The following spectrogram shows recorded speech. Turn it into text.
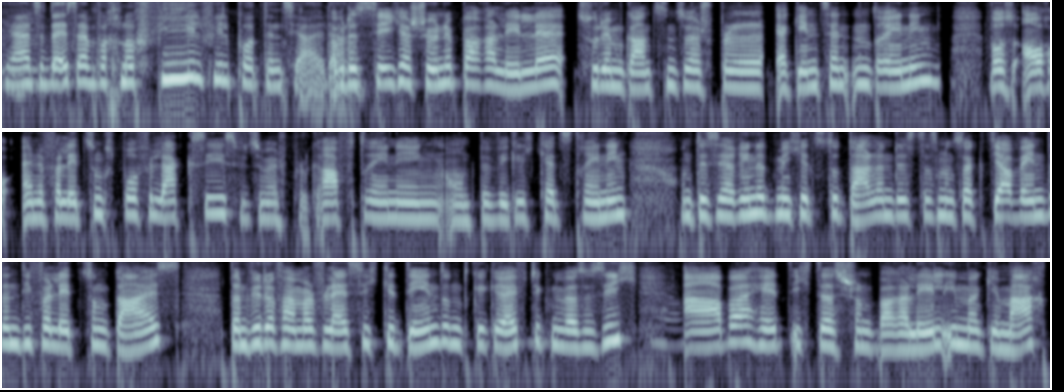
Ja, also da ist einfach noch viel, viel Potenzial da. Aber das sehe ich eine schöne Parallele zu dem ganzen zum Beispiel ergänzenden Training, was auch eine Verletzungsprophylaxe ist, wie zum Beispiel Krafttraining und Beweglichkeitstraining. Und das erinnert mich jetzt total an das, dass man sagt, ja, wenn dann die Verletzung da ist, dann wird auf einmal fleißig gedehnt und gekräftigt und was weiß ich, aber hätte ich das schon parallel immer gemacht,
